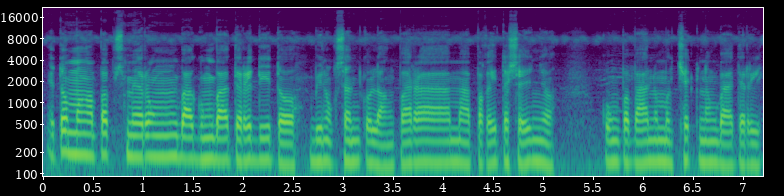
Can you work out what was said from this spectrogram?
Ito mga paps, merong bagong battery dito. Binuksan ko lang para mapakita sa inyo kung paano mag-check ng battery.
